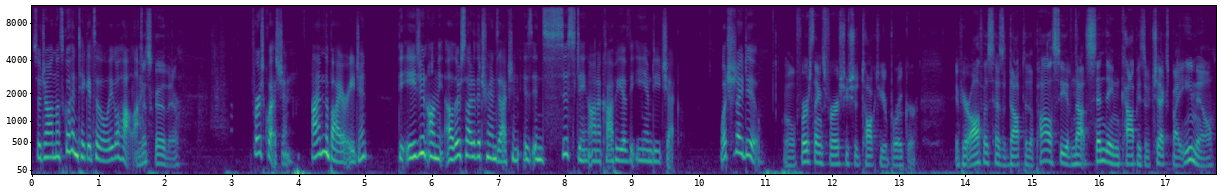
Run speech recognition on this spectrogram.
So, John, let's go ahead and take it to the legal hotline. Let's go there. First question I'm the buyer agent. The agent on the other side of the transaction is insisting on a copy of the EMD check. What should I do? Well, first things first, you should talk to your broker. If your office has adopted a policy of not sending copies of checks by email,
